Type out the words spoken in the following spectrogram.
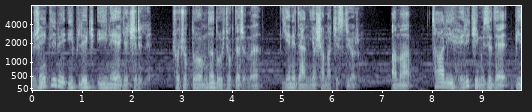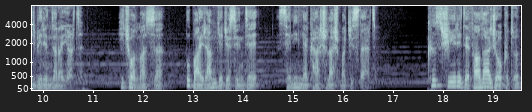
Renkli bir iplik iğneye geçirili. Çocukluğumda duyduklarımı yeniden yaşamak istiyorum. Ama talih her ikimizi de birbirinden ayırdı. Hiç olmazsa bu bayram gecesinde seninle karşılaşmak isterdim. Kız şiiri defalarca okudu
